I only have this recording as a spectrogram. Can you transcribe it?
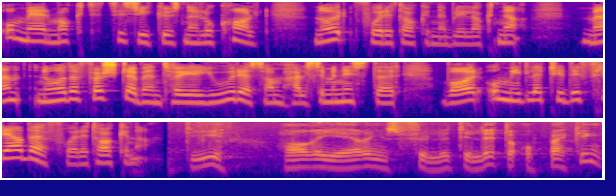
og mer makt til sykehusene lokalt når foretakene blir lagt ned. Men noe av det første Bent Høie gjorde som helseminister, var å midlertidig frede foretakene. De har regjeringens fulle tillit og oppbacking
